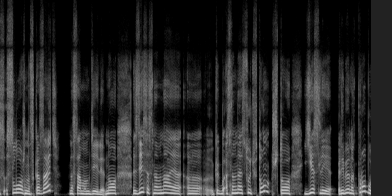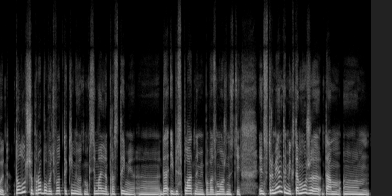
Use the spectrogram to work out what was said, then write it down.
сложно сказать на самом деле, но здесь основная, э, как бы основная суть в том, что если ребенок пробует, то лучше пробовать вот такими вот максимально простыми э, да, и бесплатными по возможности инструментами. К тому же там эм,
